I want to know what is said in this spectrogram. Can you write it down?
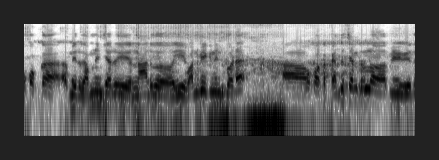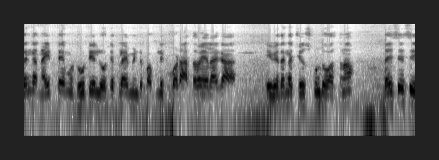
ఒక్కొక్క మీరు గమనించారు ఈ నాలుగు ఈ వన్ వీక్ నుండి కూడా ఒక్కొక్క పెద్ద సెంటర్లో మేము ఈ విధంగా నైట్ టైం డ్యూటీలు డిప్లాయ్మెంట్ పబ్లిక్ కూడా అర్థమయ్యేలాగా ఈ విధంగా చేసుకుంటూ వస్తున్నాం. దయచేసి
